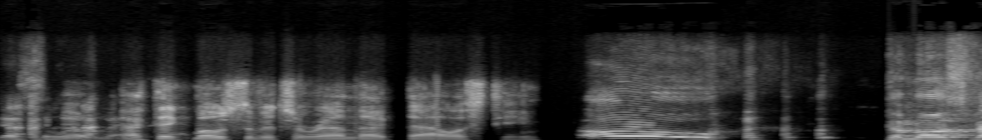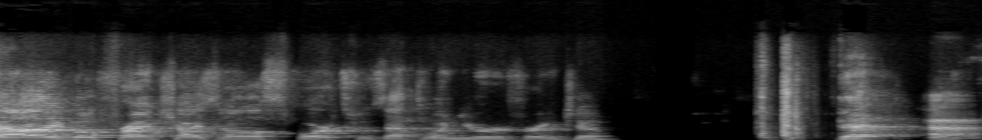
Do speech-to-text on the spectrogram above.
just a little bit. I think most of it's around that Dallas team. Oh, the most valuable franchise in all sports was that the one you were referring to? That uh,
